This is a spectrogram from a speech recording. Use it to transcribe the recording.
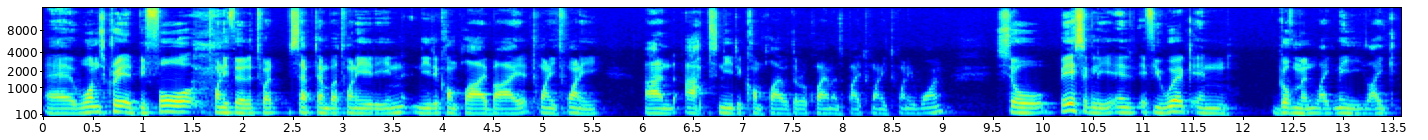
Uh, ones created before 23rd of tw- September 2018 need to comply by 2020, and apps need to comply with the requirements by 2021. So basically, if you work in government like me, like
